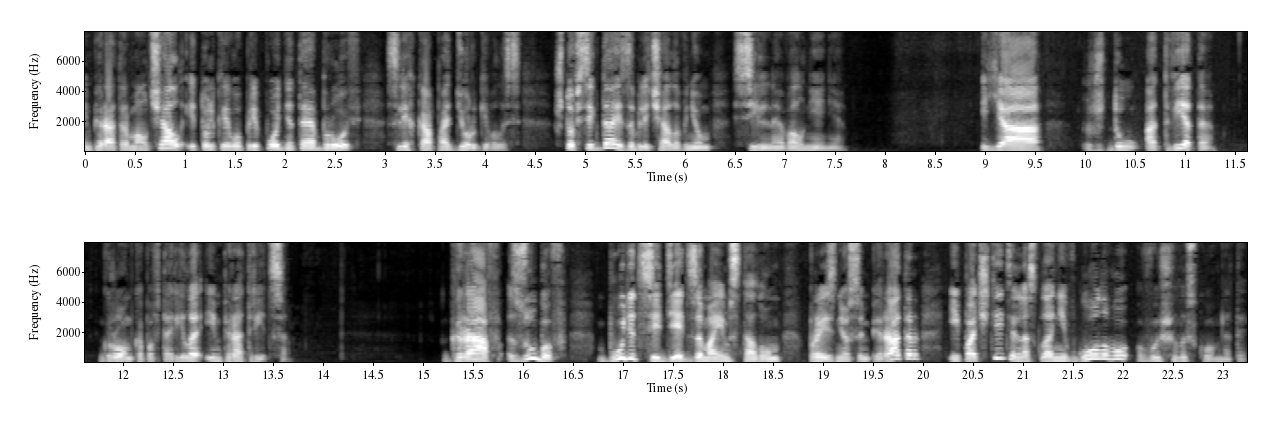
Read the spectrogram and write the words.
Император молчал, и только его приподнятая бровь слегка подергивалась, что всегда изобличало в нем сильное волнение. «Я...» «Жду ответа», — громко повторила императрица. «Граф Зубов будет сидеть за моим столом», — произнес император и, почтительно склонив голову, вышел из комнаты.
